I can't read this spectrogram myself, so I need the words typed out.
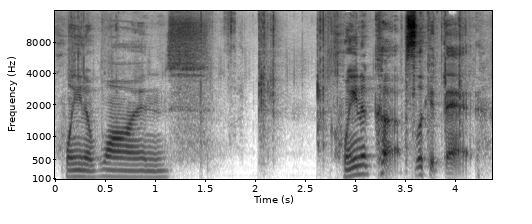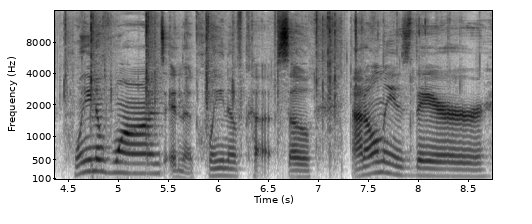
Queen of Wands, Queen of Cups. Look at that. Queen of Wands and the Queen of Cups. So not only is there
